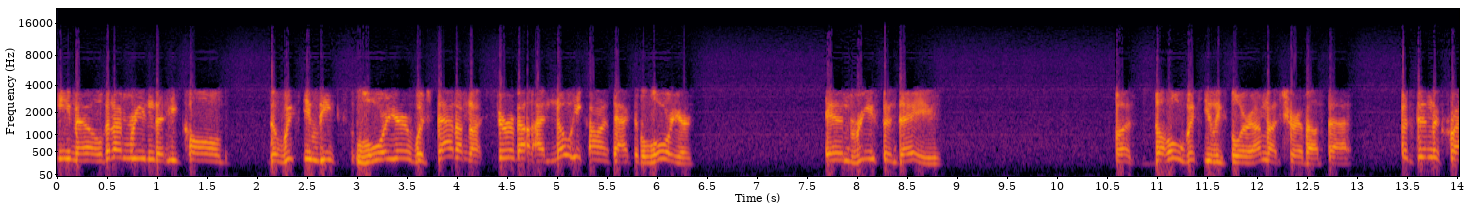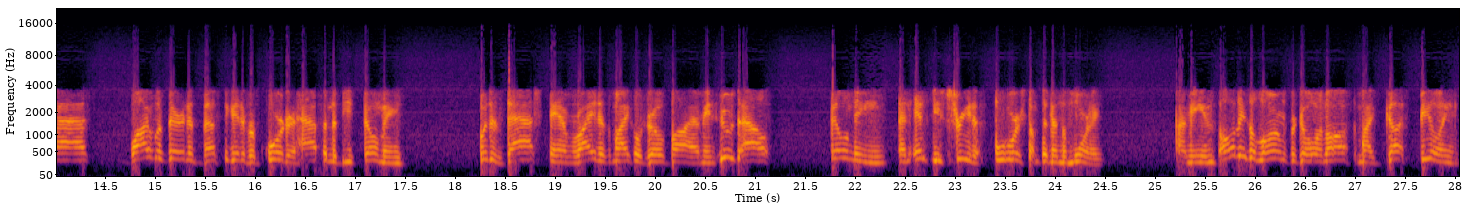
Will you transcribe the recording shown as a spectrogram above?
email, then I'm reading that he called the WikiLeaks lawyer, which that I'm not sure about. I know he contacted a lawyer in recent days but the whole WikiLeaks story, I'm not sure about that. But then the crash, why was there an investigative reporter happened to be filming with his dash cam right as Michael drove by? I mean, who's out filming an empty street at 4 or something in the morning? I mean, all these alarms were going off, my gut feeling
